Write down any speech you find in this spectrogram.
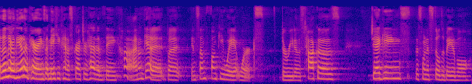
And then there are the other pairings that make you kind of scratch your head and think, huh, I don't get it, but in some funky way it works. Doritos tacos, jeggings, this one is still debatable,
